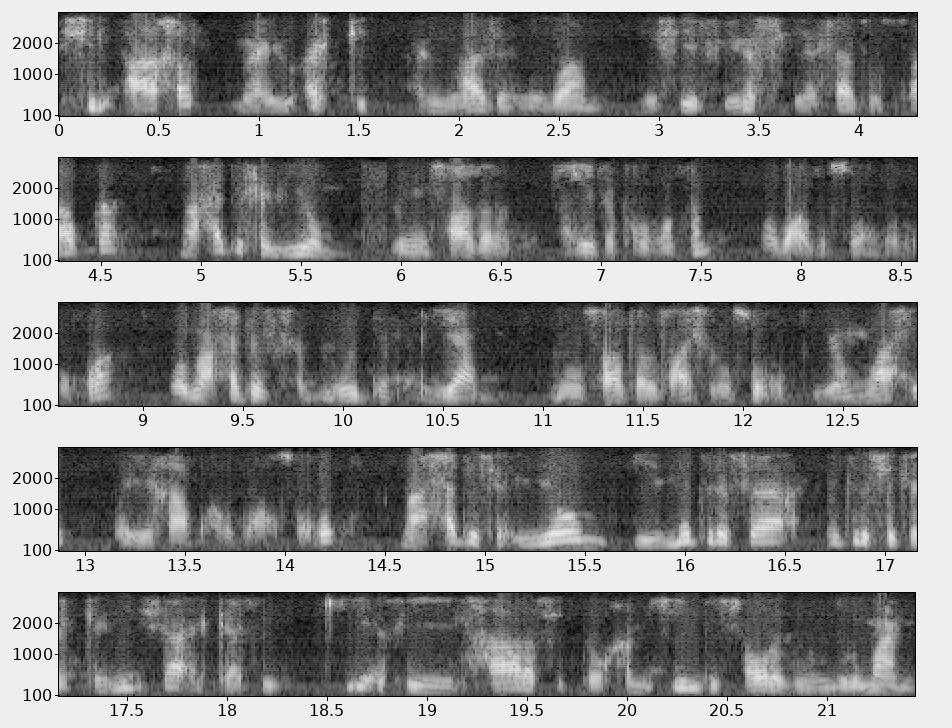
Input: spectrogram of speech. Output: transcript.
الشيء الآخر ما يؤكد أن هذا النظام يسير في نفس سياساته السابقة. ما حدث اليوم بمصادرة صحيفة الوطن وبعض الصحف الأخرى وما حدث قبل عدة أيام بمصادرة عشر صحف في يوم واحد وإيقاف أربع صحف. ما حدث اليوم في مدرسة مدرسة الكنيسة الكاثوليكية. في الحارة 56 بالثورة بن درمان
